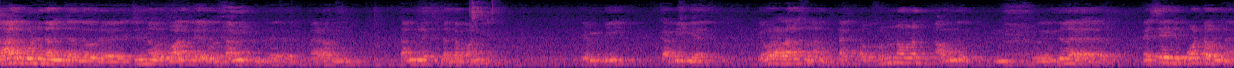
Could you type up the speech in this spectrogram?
சார் போட்டு காமிச்ச அந்த ஒரு சின்ன ஒரு வாழ்க்கையில் ஒரு தமிழ் மேடம் தங்களுக்கு தங்கப்பாங்க எம்பி கவிஞர் எவ்வளோ அழகாக சொன்னாங்க. டக் அவங்க சொன்ன உடனே அவங்க இதில் மெசேஜ் போட்ட உடனே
